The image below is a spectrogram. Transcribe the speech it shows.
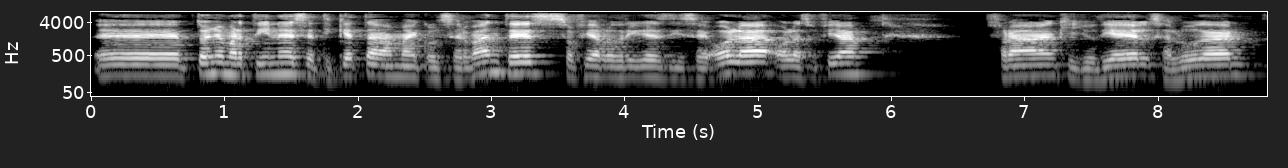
Eh, Toño Martínez etiqueta a Michael Cervantes. Sofía Rodríguez dice hola, hola Sofía. Frank y Judiel saludan.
